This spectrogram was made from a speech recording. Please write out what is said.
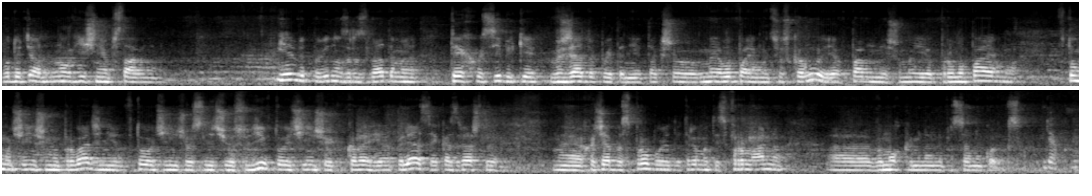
будуть аналогічні обставини. І відповідно з результатами тих осіб, які вже допитані. Так що ми лупаємо цю скалу, і я впевнений, що ми її пролупаємо в тому чи іншому провадженні, в того чи іншого слідчого судді, в тої чи іншої колегії апеляції, яка зрештою е, хоча б спробує дотриматись формально е, вимог кримінального процесуального кодексу. Дякую.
